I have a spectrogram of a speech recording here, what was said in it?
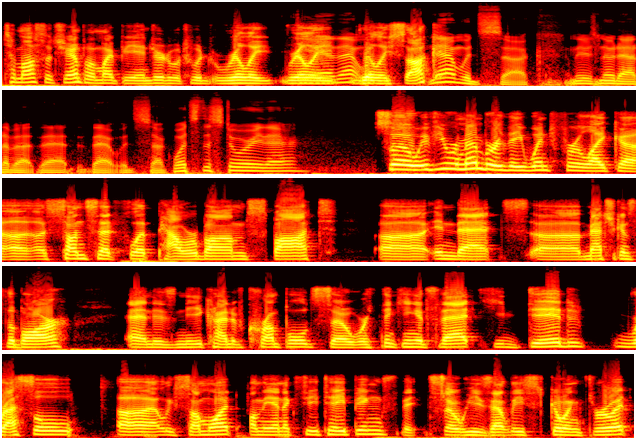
Tommaso Ciampa might be injured, which would really, really, Yeah, that really would, suck. That would suck. There's no doubt about that. That that would suck. What's the story there? So if you remember, they went for like a, a sunset flip power bomb spot uh, in that uh, match against the bar, and his knee kind of crumpled. So we're thinking it's that he did wrestle uh, at least somewhat on the NXT tapings, so he's at least going through it.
